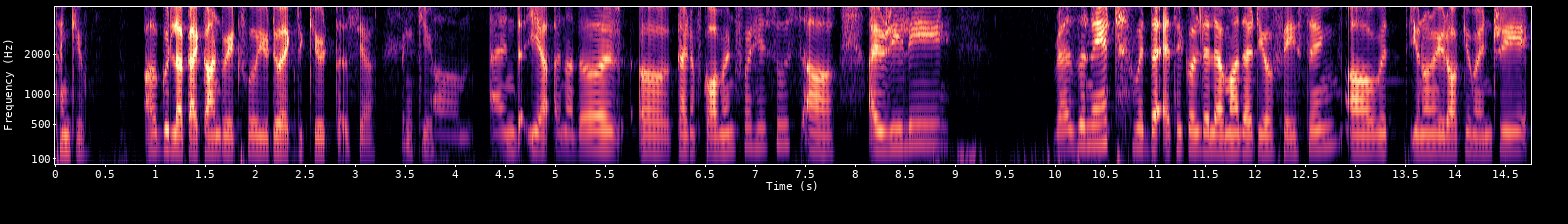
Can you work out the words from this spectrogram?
Thank you. Uh, good luck. I can't wait for you to execute this. Yeah. Thank you. Um, and yeah, another uh, kind of comment for Jesus. Uh, I really resonate with the ethical dilemma that you're facing uh, with you know your documentary.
